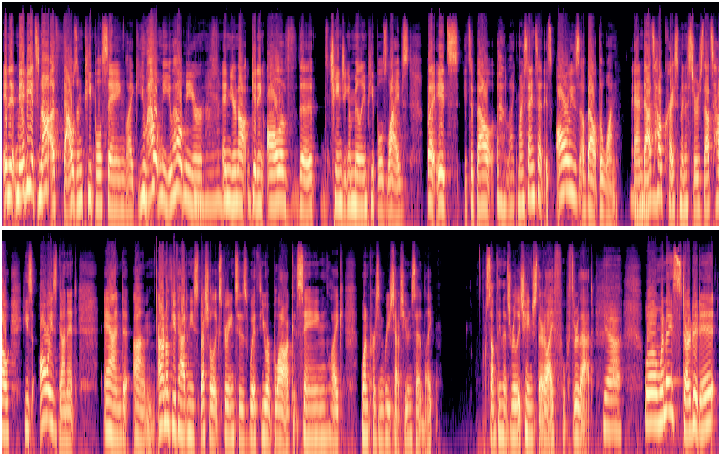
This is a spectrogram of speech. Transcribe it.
and it maybe it's not a thousand people saying like you help me you help me or mm-hmm. and you're not getting all of the changing a million people's lives but it's it's about like my sign said it's always about the one mm-hmm. and that's how christ ministers that's how he's always done it and um, I don't know if you've had any special experiences with your blog saying like one person reached out to you and said like something that's really changed their life through that. Yeah. Well, when I started it,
